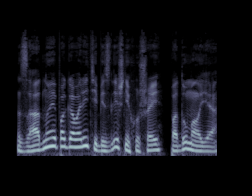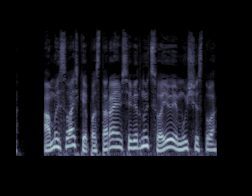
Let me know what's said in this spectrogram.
«Заодно и поговорите без лишних ушей», – подумал я. «А мы с Васькой постараемся вернуть свое имущество».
